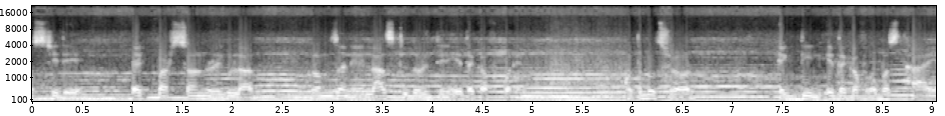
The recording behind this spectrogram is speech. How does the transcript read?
মসজিদে এক পার্সন রেগুলার রমজানে লাস্ট দশ দিন এতেকাফ করেন। গত বছর একদিন এতেকাফ অবস্থায়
